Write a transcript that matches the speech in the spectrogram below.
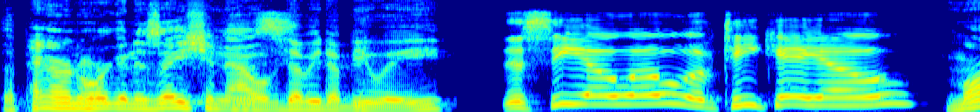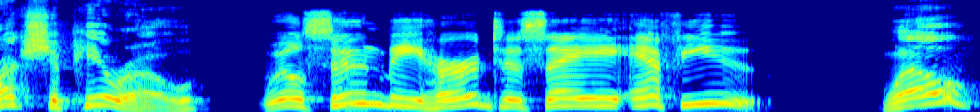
the parent organization now of WWE, The COO of TKO Mark Shapiro. will soon be heard to say F you. Well,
